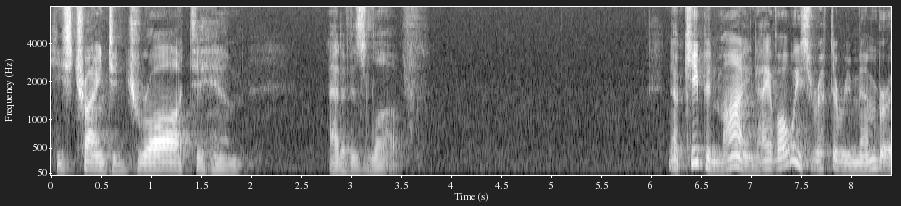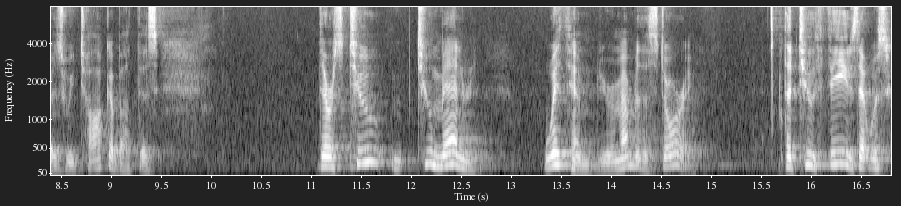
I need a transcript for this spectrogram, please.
he's trying to draw to him out of his love. Now, keep in mind, I have always have to remember as we talk about this, there was two, two men with him. Do you remember the story? The two thieves that was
